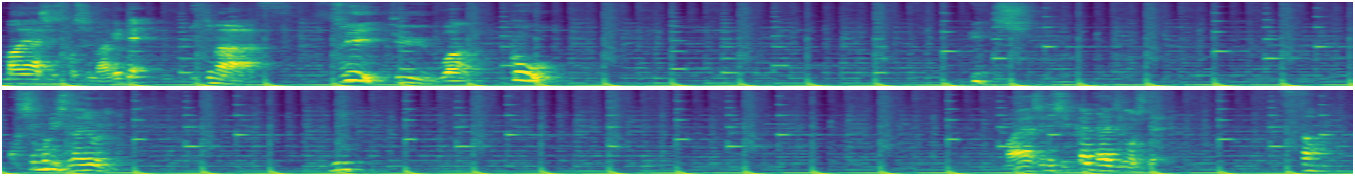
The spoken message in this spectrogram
前足少し曲げていきます321 GO 腰無理しないように。2前足にしっかり体重をして。3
